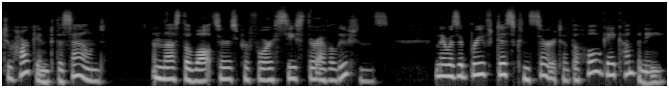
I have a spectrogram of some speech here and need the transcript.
to hearken to the sound, and thus the waltzers perforce ceased their evolutions, and there was a brief disconcert of the whole gay company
